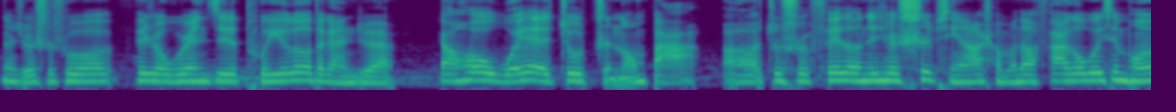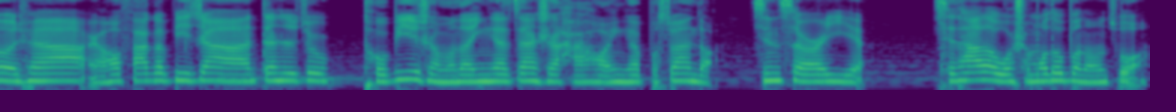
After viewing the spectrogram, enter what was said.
那就是说飞着无人机图一乐的感觉。然后我也就只能把啊，就是飞的那些视频啊什么的发个微信朋友圈啊，然后发个 B 站啊，但是就投币什么的应该暂时还好，应该不算的，仅此而已。其他的我什么都不能做。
